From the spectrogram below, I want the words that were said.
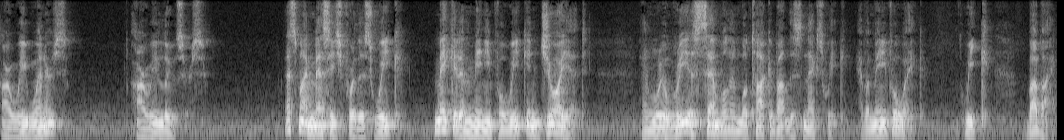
Are we winners? Are we losers? That's my message for this week. Make it a meaningful week. Enjoy it. And we'll reassemble and we'll talk about this next week. Have a meaningful week. Week. Bye bye.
